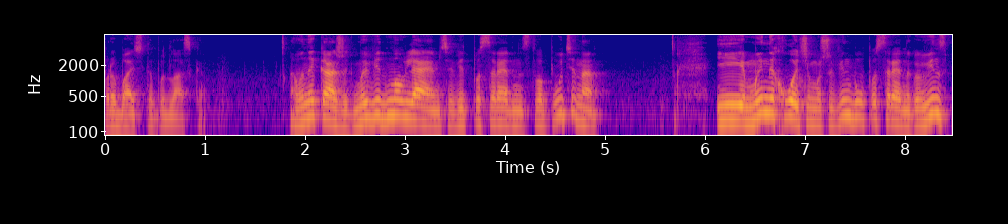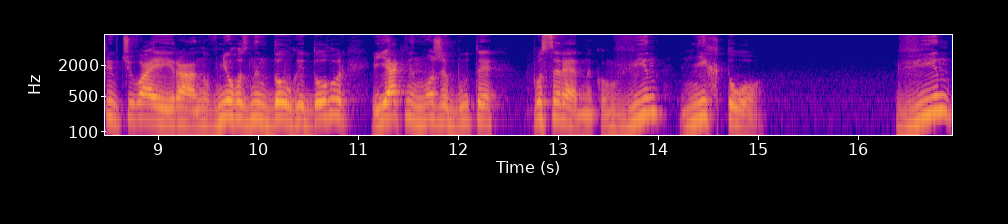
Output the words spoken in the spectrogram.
Пробачте, будь ласка. Вони кажуть, ми відмовляємося від посередництва Путіна. І ми не хочемо, щоб він був посередником. Він співчуває Ірану, в нього з ним довгий договір. І як він може бути посередником? Він ніхто. Він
